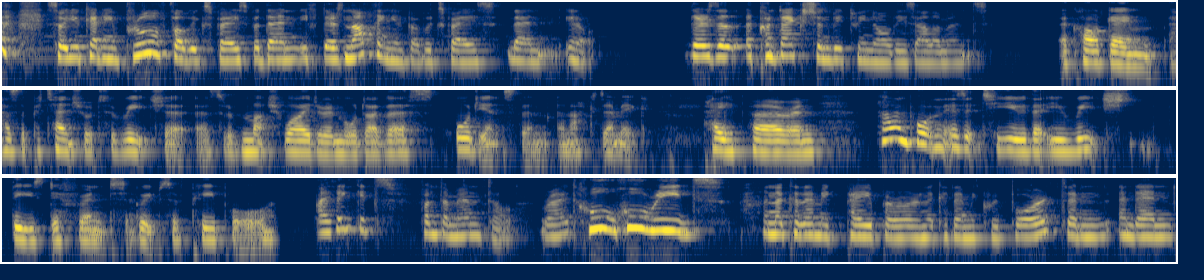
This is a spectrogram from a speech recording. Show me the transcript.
so you can improve public space but then if there's nothing in public space then you know there's a, a connection between all these elements a card game has the potential to reach a, a sort of much wider and more diverse audience than an academic paper and how important is it to you that you reach these different groups of people? I think it's fundamental, right? Who who reads an academic paper or an academic report and and then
